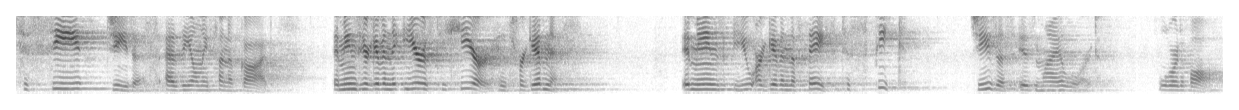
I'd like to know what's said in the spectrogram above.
to see Jesus as the only Son of God. It means you're given the ears to hear his forgiveness. It means you are given the faith to speak. Jesus is my Lord, Lord of all.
